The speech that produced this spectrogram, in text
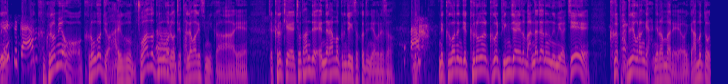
예. 그랬을까요? 아, 그, 그럼요. 그런 거죠. 아이고 좋아서 그런 걸 어떻게 달라고 하겠습니까? 예. 자, 그렇게 저도 한때 옛날에 한번 그런 적 있었거든요. 그래서 근데, 근데 그거는 이제 그런 걸 그걸 빙자해서 만나자는 의미였지. 그걸 받으려고 한 게 아니란 말이에요. 그러니까 한번 또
